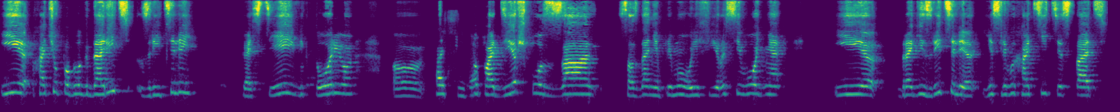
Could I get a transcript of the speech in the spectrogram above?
И хочу поблагодарить зрителей, гостей, Викторию э, Спасибо. за поддержку, за создание прямого эфира сегодня. И, дорогие зрители, если вы хотите стать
